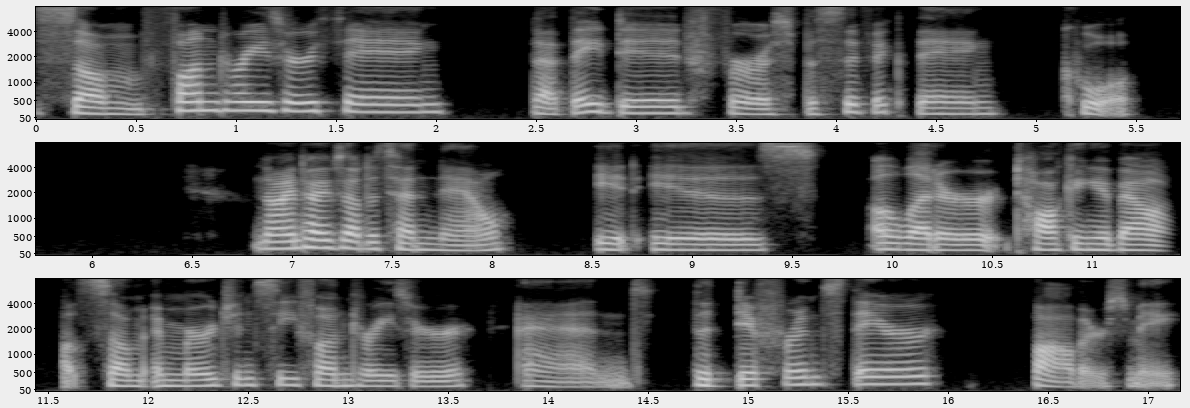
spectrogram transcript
some fundraiser thing that they did for a specific thing. Cool. Nine times out of 10 now, it is a letter talking about some emergency fundraiser and the difference there bothers me.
